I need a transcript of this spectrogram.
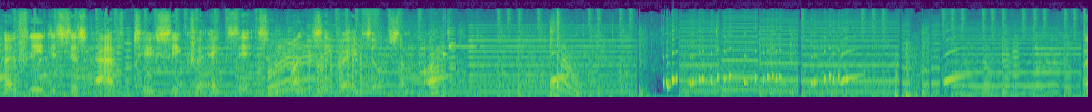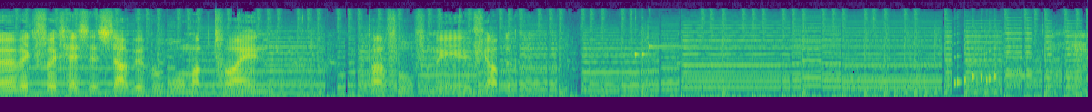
Hopefully this doesn't have two secret exits or one secret exit of some kind. Uh, ready for a test, let's start with a warm up. Try and powerful for me, uh, sharp looking. Mhm.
